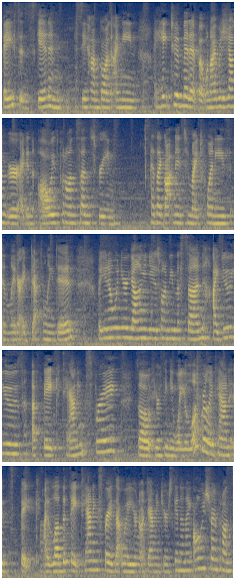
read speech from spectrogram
face and skin and see how I'm going. I mean, I hate to admit it, but when I was younger, I didn't always put on sunscreen. As I gotten into my 20s and later, I definitely did. But you know, when you're young and you just wanna be in the sun, I do use a fake tanning spray. So if you're thinking, well, you look really tan, it's fake. I love the fake tanning sprays. That way you're not damaging your skin. And I always try and put on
